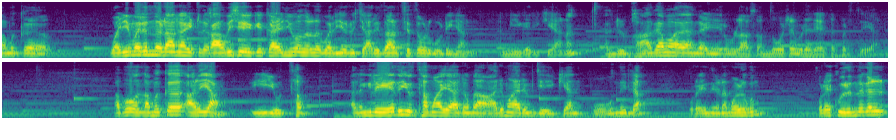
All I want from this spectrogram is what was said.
നമുക്ക് വഴിമരുന്നിടാനായിട്ട് ആവശ്യമൊക്കെ കഴിഞ്ഞു എന്നുള്ള വലിയൊരു ചാരിതാർത്ഥ്യത്തോടു കൂടി ഞാൻ അംഗീകരിക്കുകയാണ്. അതിന്റെ ഒരു ഭാഗമാകാൻ കഴിഞ്ഞതിലുള്ള സന്തോഷം ഇവിടെ രേഖപ്പെടുത്തുകയാണ്. അപ്പോൾ നമുക്ക് അറിയാം ഈ യുദ്ധം അല്ലെങ്കിൽ ഏത് യുദ്ധമായാലും ആരും ആരും ജയിക്കാൻ പോകുന്നില്ല. കുറേ നിണമൊഴുകും കുറേ കുരുന്നുകൾ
